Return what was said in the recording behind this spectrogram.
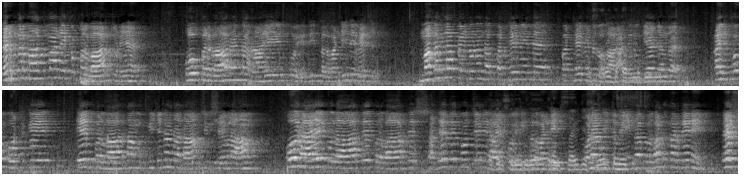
ਫਿਰ ਪਰਮਾਤਮਾ ਨੇ ਇੱਕ ਪਰਿਵਾਰ ਚੁਣਿਆ। ਉਹ ਪਰਿਵਾਰ ਇਹਦਾ ਰਾਏ ਭੋਏ ਦੀ ਤਲਵੰਡੀ ਦੇ ਵਿੱਚ। ਮਗਰਲਾ ਪਿੰਡ ਉਹਨਾਂ ਦਾ ਪੱਠੇ ਪਿੰਡ ਹੈ ਪੱਠੇ ਪਿੰਡ ਲੋਹਾਰਾ ਜਿਹਨੂੰ ਕਿਹਾ ਜਾਂਦਾ ਹੈ। ਇੱਥੋਂ ਉੱਠ ਕੇ ਇਹ ਪਰਿਵਾਰ ਦਾ ਮੁਖੀ ਜਿਨ੍ਹਾਂ ਦਾ ਨਾਮ ਸੀ ਸ਼ਿਵਰਾਮ ਉਹ ਰਾਏ ਗੁਲਾਬ ਦੇ ਪਰਿਵਾਰ ਦੇ ਸੱਦੇ ਤੇ ਪਹੁੰਚੇ ਨੇ ਰਾਏ ਸਾਹਿਬ ਜੀ ਉਹਨਾਂ ਦੀ ਜ਼ਮੀਨ ਦਾ ਪ੍ਰਬੰਧ ਕਰਦੇ ਨੇ। ਇਸ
